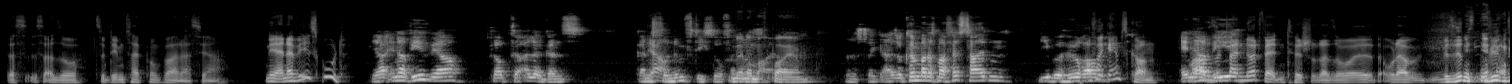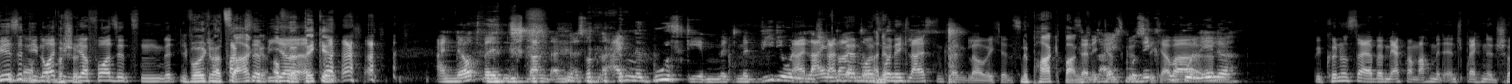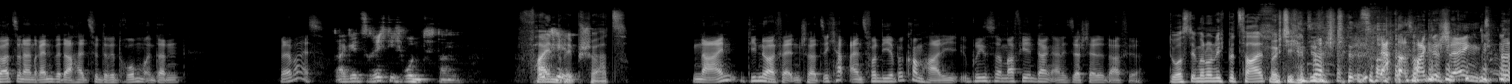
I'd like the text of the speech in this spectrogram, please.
Das ist also, zu dem Zeitpunkt war das, ja. Nee, NRW ist gut. Ja, NRW wäre, glaube für alle ganz, ganz Ja. vernünftig so von Wäre noch machbar, ja. Der. Also können wir das mal festhalten, liebe Hörer. Auf der Gamescom. Machen wir NRW. einen Nerdweltentisch oder so. Oder wir, sitzen, wir, wir sind die Leute, die Wahrscheinlich. davor sitzen mit Ich wollte gerade sagen, Faxerbier. auf einer Decke. ein Nerdweltenstand. Ein, es wird einen eigenen Booth geben mit, mit Video, Nein, einen Stand werden wir uns Eine- wohl nicht leisten können, glaube ich. Jetzt Eine Parkbank. ist ja nicht ganz Vielleicht günstig, Musik, aber Ukulele. ähm, wir können uns da ja bemerkbar machen mit entsprechenden Shirts und dann rennen wir da halt zu dritt rum und dann, wer weiß. Da geht's richtig rund dann. Feinripp-Shirts. Nein, die Nerdwelten-Shirts. Ich habe eins von dir bekommen, Hardy. Übrigens nochmal vielen Dank an dieser Stelle dafür. Du hast immer noch nicht bezahlt, möchte ich an dieser Stelle sagen. Ja, das war geschenkt.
